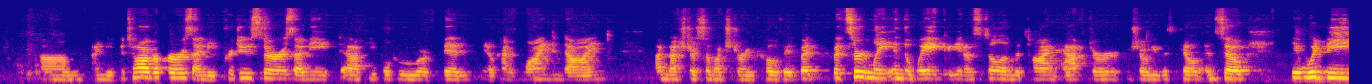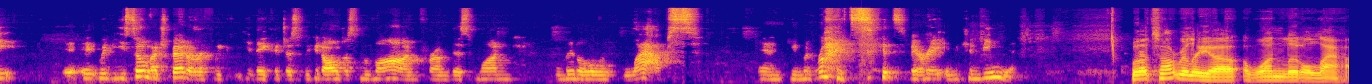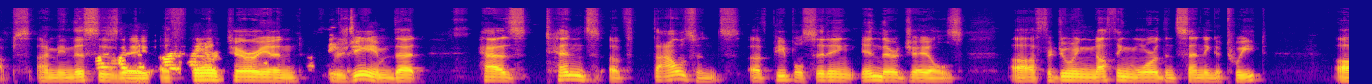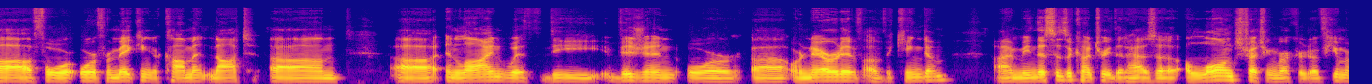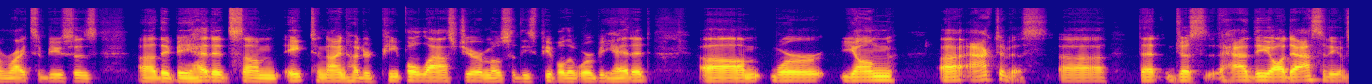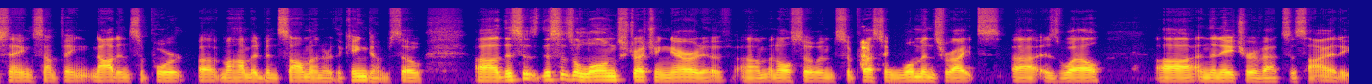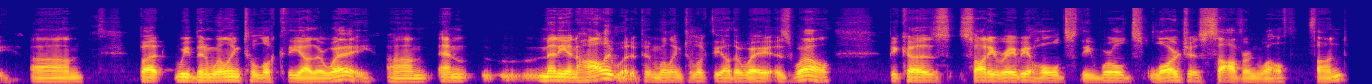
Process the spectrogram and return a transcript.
um, I need photographers, I need producers, I need uh, people who have been, you know, kind of wined and dined. I'm not sure so much during COVID, but but certainly in the wake, you know, still in the time after Khashoggi was killed. And so it would be it would be so much better if we they could just we could all just move on from this one little lapse and human rights. It's very inconvenient. Well, it's not really a, a one little lapse. I mean, this is a authoritarian regime that has tens of thousands of people sitting in their jails uh, for doing nothing more than sending a tweet uh, for or for making a comment not um, uh, in line with the vision or uh, or narrative of the kingdom. I mean, this is a country that has a, a long stretching record of human rights abuses. Uh, they beheaded some eight to 900 people last year. Most of these people that were beheaded um, were young uh, activists uh, that just had the audacity of saying something not in support of Mohammed bin Salman or the kingdom. So uh, this is this is a long stretching narrative, um, and also in suppressing women's rights uh, as well uh, and the nature of that society. Um, but we've been willing to look the other way. Um, and many in Hollywood have been willing to look the other way as well, because Saudi Arabia holds the world's largest sovereign wealth fund.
